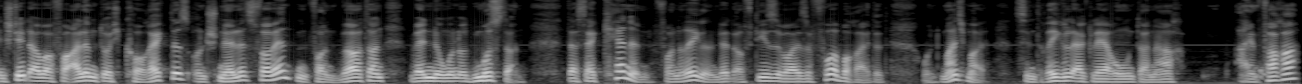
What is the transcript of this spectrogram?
entsteht aber vor allem durch korrektes und schnelles Verwenden von Wörtern, Wendungen und Mustern. Das Erkennen von Regeln wird auf diese Weise vorbereitet und manchmal sind Regelerklärungen danach einfacher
